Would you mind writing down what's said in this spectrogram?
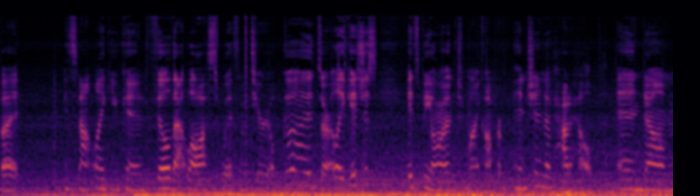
But it's not like you can fill that loss with material goods or like it's just it's beyond my comprehension of how to help. And um,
